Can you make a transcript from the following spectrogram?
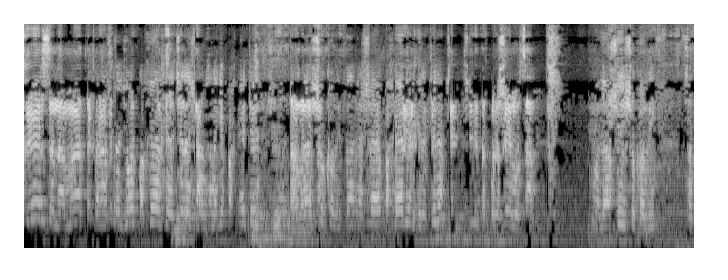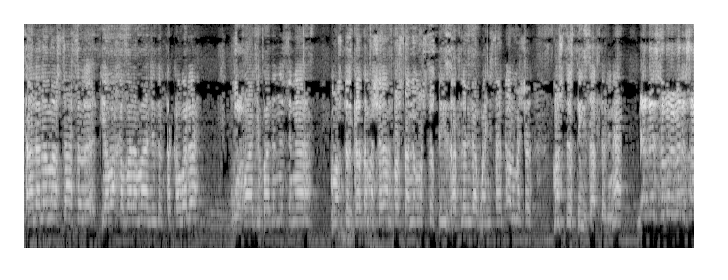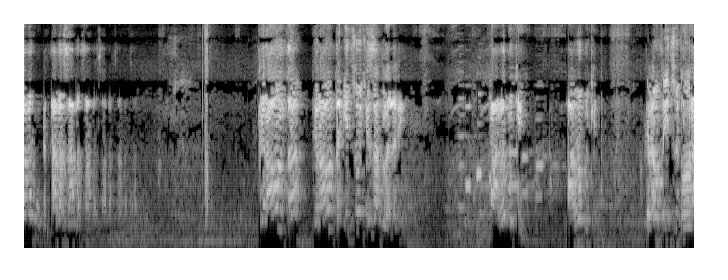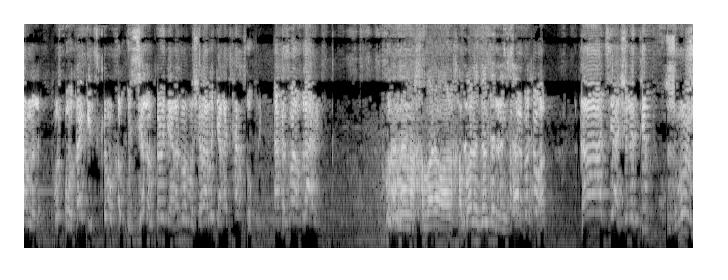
خیر سلامات تکړه ژوند په خیر خیر چې د ژوند زندگی په خیر ته الله شکر دې څنګه ښه په خیر خیر چې ده چې دې خپل ښه موسم ولا ښه شکر دې ستاله لما ستاسو یوه خبره ما چې درته کوله واجبه ده نه چې نه مستذکر د مشران پښتانه مستذ ته عزت لري د افغانستان هر مشر مستذ ته عزت لري نه دا خبره نه ده صبر صبر صبر صبر صبر صبر څوک عزت نه لري عربو کې عربو کې کلاو ته هیڅوک حرام نه لري موږ په وطن کې چې کوم خلکو ظلم کړی دی هغه زموږ مشرانه دي هغه هر څوک دی هغه زما پلار دی نه نه خبره وه خبره دلته د انسان دا چې اجنتي زموږ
